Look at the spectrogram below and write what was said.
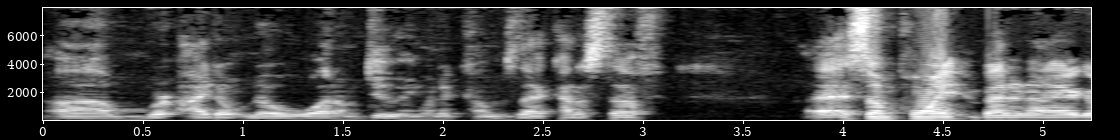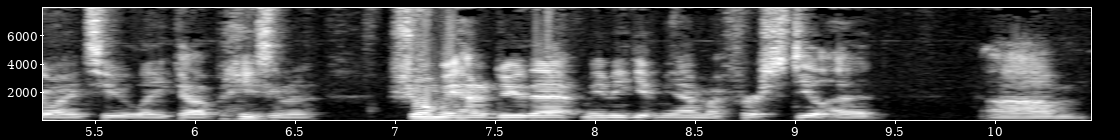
um, where I don't know what I'm doing when it comes to that kind of stuff. At some point, Ben and I are going to link up. He's going to show me how to do that. Maybe get me on my first steelhead. Um,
